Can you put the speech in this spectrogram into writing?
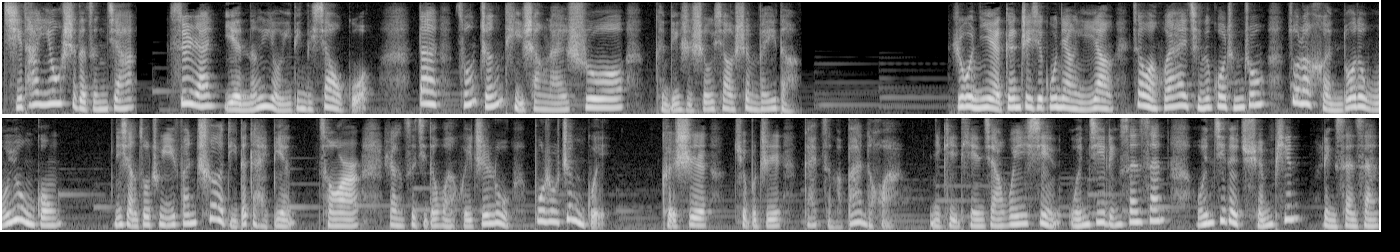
其他优势的增加虽然也能有一定的效果，但从整体上来说，肯定是收效甚微的。如果你也跟这些姑娘一样，在挽回爱情的过程中做了很多的无用功，你想做出一番彻底的改变，从而让自己的挽回之路步入正轨，可是却不知该怎么办的话，你可以添加微信文姬零三三，文姬的全拼零三三，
